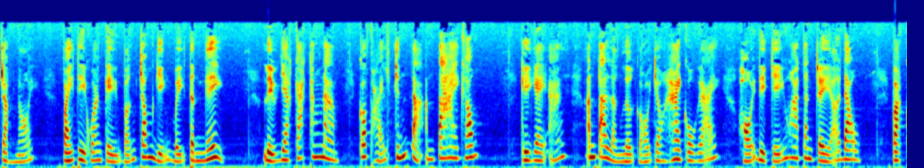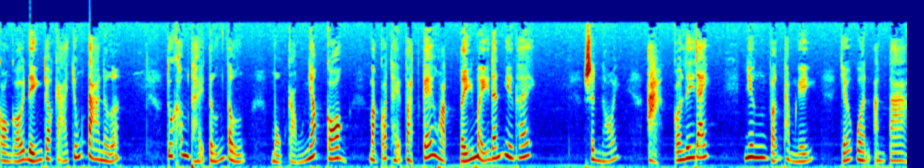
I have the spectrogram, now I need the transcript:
Trần nói, vậy thì quan kiện vẫn trong diện bị tình nghi. Liệu Gia Cát Thắng Nam có phải chính là anh ta hay không? Khi gây án, anh ta lần lượt gọi cho hai cô gái hỏi địa chỉ Hoa Thanh Trì ở đâu và còn gọi điện cho cả chúng ta nữa. Tôi không thể tưởng tượng một cậu nhóc con mà có thể vạch kế hoạch tỉ mỉ đến như thế. Sinh nói, à có lý đấy, nhưng vẫn thầm nghĩ, chớ quên anh ta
